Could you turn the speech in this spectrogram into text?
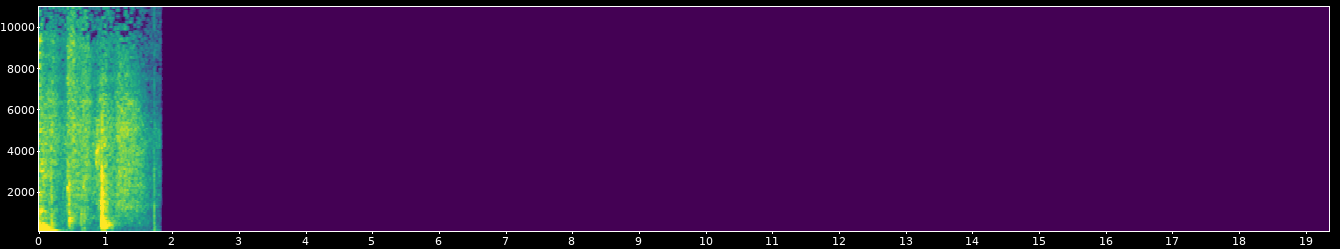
button.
